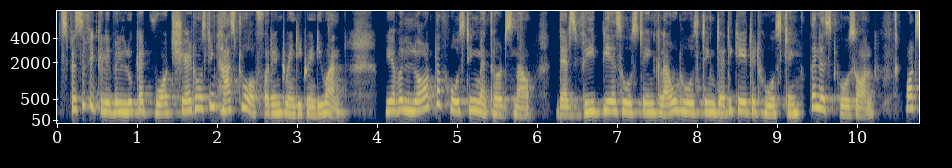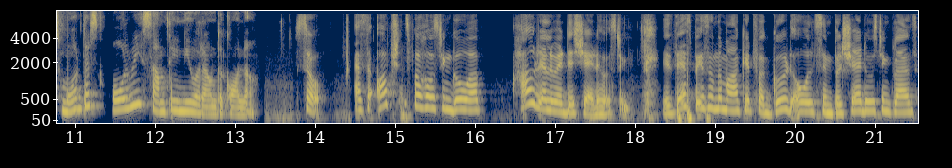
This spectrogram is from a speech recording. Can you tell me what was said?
Specifically, we'll look at what shared hosting has to offer in 2021. We have a lot of hosting methods now. There's VPS hosting, cloud hosting, dedicated hosting. The list goes on. What's more, there's always something new around the corner. So, as the options for hosting go up, how relevant is shared hosting? Is there space in the market for good old simple shared hosting plans,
